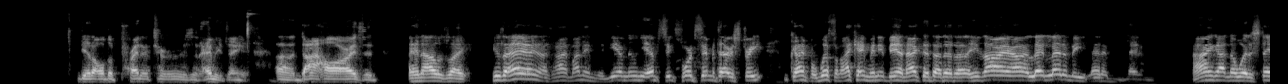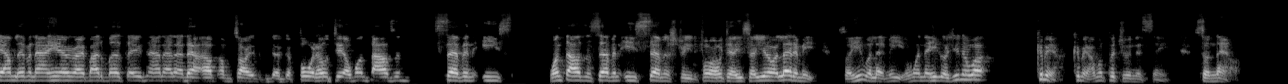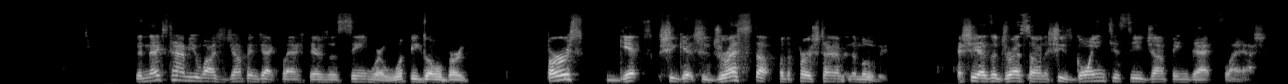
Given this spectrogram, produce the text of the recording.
did all the Predators and everything, uh, Die Hards. And, and I was like, he was like, hey, hi, my name is Gavin Nunez, M640 Cemetery Street. I'm coming from Wilson. I came in here being actor. Da, da, da. He's all right, all right, let, let him eat, let him let him I ain't got nowhere to stay. I'm living down here right by the bus station. Nah, nah, nah, I'm sorry, the, the Ford Hotel, 1007 East 1007 East 7th Street, Ford Hotel. He said, you know what, let him eat. So he would let me eat. And one day he goes, you know what? Come here, come here. I'm gonna put you in this scene. So now, the next time you watch Jumping Jack Flash, there's a scene where Whoopi Goldberg first gets, she gets dressed up for the first time in the movie. And she has a dress on and she's going to see Jumping Jack Flash.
